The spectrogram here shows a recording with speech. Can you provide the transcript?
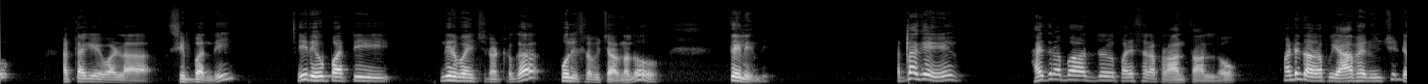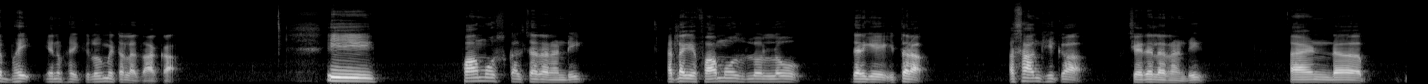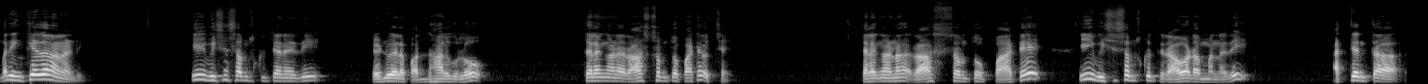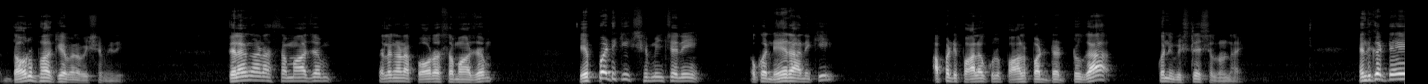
అట్లాగే వాళ్ళ సిబ్బంది ఈ రేవు పార్టీ నిర్వహించినట్లుగా పోలీసుల విచారణలో తేలింది. అట్లాగే హైదరాబాద్ పరిసర ప్రాంతాల్లో అంటే దాదాపు యాభై నుంచి డెబ్భై ఎనభై కిలోమీటర్ల దాకా ఈ ఫామ్ హౌస్ కల్చర్ అనండి అట్లాగే ఫామ్ హౌస్లలో జరిగే ఇతర అసాంఘిక చర్యలనండి. అండ్ మరి ఇంకేదైనానండి? ఈ విష సంస్కృతి అనేది రెండు వేల పద్నాలుగులో తెలంగాణ రాష్ట్రంతో పాటే వచ్చాయి. తెలంగాణ రాష్ట్రంతో పాటే ఈ విష సంస్కృతి రావడం అన్నది అత్యంత దౌర్భాగ్యమైన విషయం ఇది. తెలంగాణ సమాజం తెలంగాణ పౌర సమాజం ఎప్పటికీ క్షమించని ఒక నేరానికి అప్పటి పాలకులు పాల్పడ్డట్టుగా కొన్ని విశ్లేషణలు ఉన్నాయి ఎందుకంటే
